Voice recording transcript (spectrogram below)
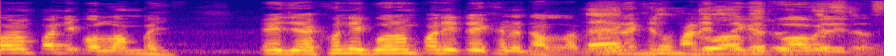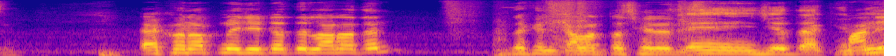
গরম পানি করলাম ভাই এই যে এখন এই গরম পানিটা এখানে ডাললাম দেখেন পানি থেকে ধোয়া হইতেছে। বেরিয়েছে এখন আপনি যেটাতে লাড়া দেন দেখেন কালারটা ছেড়ে দিচ্ছে এই যে দেখেন মানে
